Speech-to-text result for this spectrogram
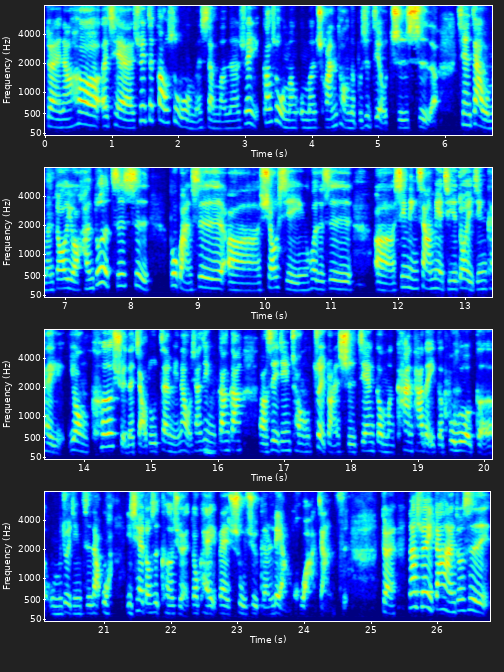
对，然后而且，所以这告诉我们什么呢？所以告诉我们，我们传统的不是只有知识了，现在我们都有很多的知识。不管是呃修行，或者是呃心灵上面，其实都已经可以用科学的角度证明。那我相信，刚刚老师已经从最短时间给我们看他的一个部落格，我们就已经知道，哇，一切都是科学，都可以被数据跟量化这样子。对，那所以当然就是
